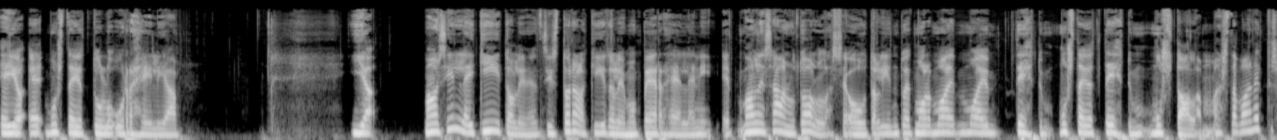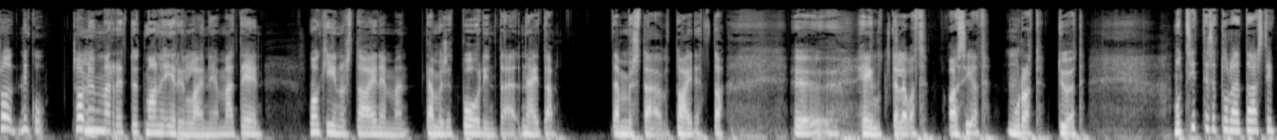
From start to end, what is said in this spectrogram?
ei ole, musta ei ole tullut urheilijaa. Ja mä oon silleen kiitollinen, siis todella kiitollinen mun perheelleni, että mä olen saanut olla se outo lintu. Että mua, mua, mua ei tehty, musta ei ole tehty mustaa lammasta, vaan että se on, niin kuin, se on mm. ymmärretty, että mä olen erilainen ja mä teen, mua kiinnostaa enemmän tämmöiset pohdinta näitä tämmöistä taidetta ö, heiluttelevat asiat, mm. urat, työt. Mutta sitten se tulee taas sit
